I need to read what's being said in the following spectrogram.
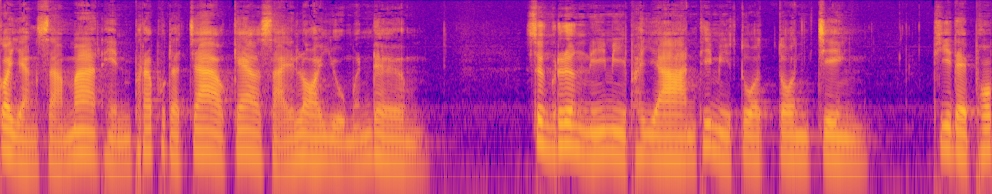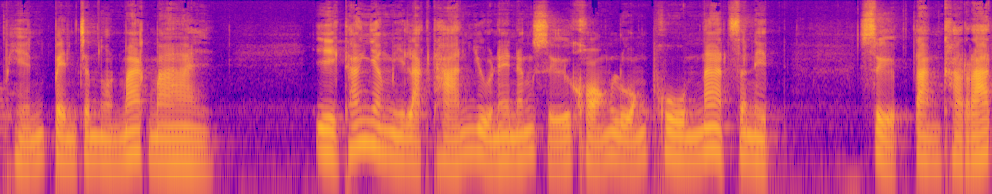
ก็ยังสามารถเห็นพระพุทธเจ้าแก้วใสลอยอยู่เหมือนเดิม ซึ่งเรื่องนี้มีพยานที่มีตัวตนจริง ที่ได้พบเห็นเป็นจำนวนมากมาย อีกทั้งยังมีหลักฐานอยู่ในหนังสือของหลวงภูมินาฏสนิท สืบตังครัต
